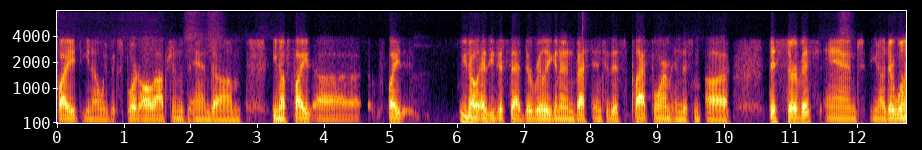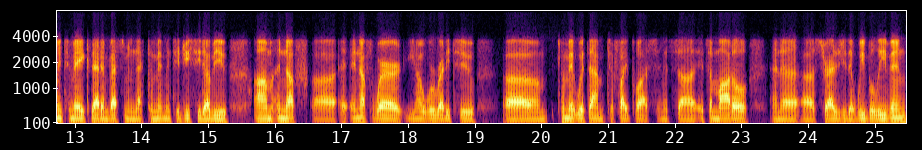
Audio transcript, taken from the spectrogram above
FITE. You know, we've explored all options, and um, you know, FITE uh, FITE. You know, as you just said, they're really going to invest into this platform and this uh, this service, and you know they're willing to make that investment and that commitment to GCW um, enough uh, enough where you know we're ready to um, commit with them to FITE Plus, and it's uh, it's a model and a, a strategy that we believe in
